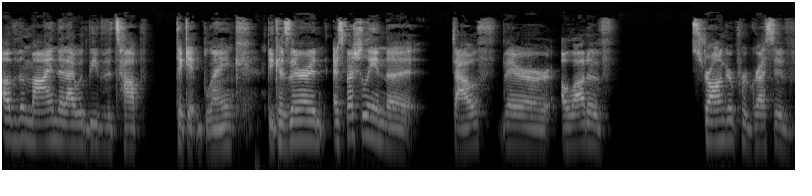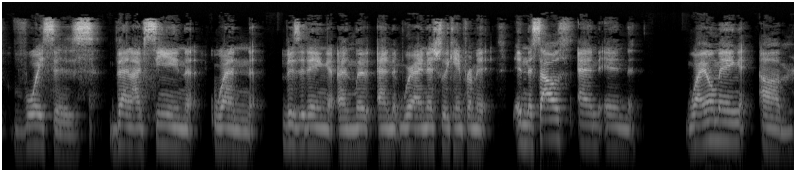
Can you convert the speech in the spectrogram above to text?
of the mind that I would leave the top ticket blank because there are especially in the south there are a lot of stronger progressive voices than I've seen when visiting and live and where I initially came from it in the south and in Wyoming um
